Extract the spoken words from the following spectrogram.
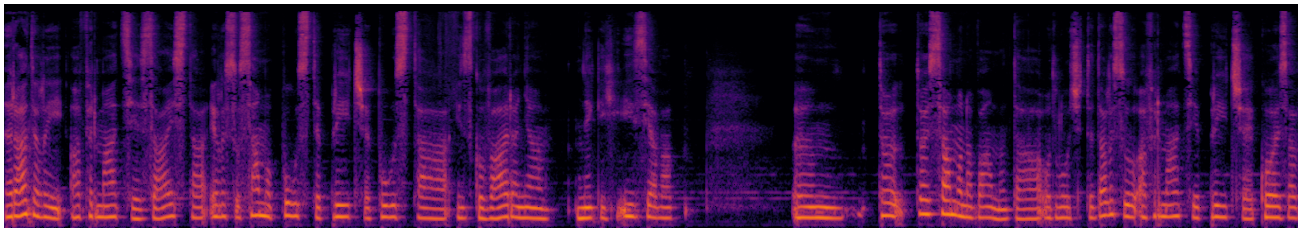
Rade li afirmacije zaista ili su samo puste priče, pusta izgovaranja nekih izjava? to, to je samo na vama da odlučite da li su afirmacije priče koje za,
